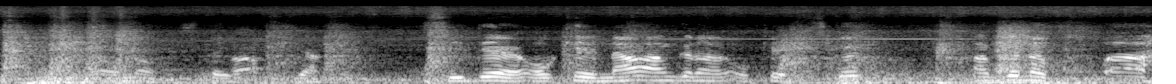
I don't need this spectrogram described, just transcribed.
Oh no, stay. Yeah. See there. Okay, now I'm gonna. Okay, it's good. I'm gonna. Uh,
